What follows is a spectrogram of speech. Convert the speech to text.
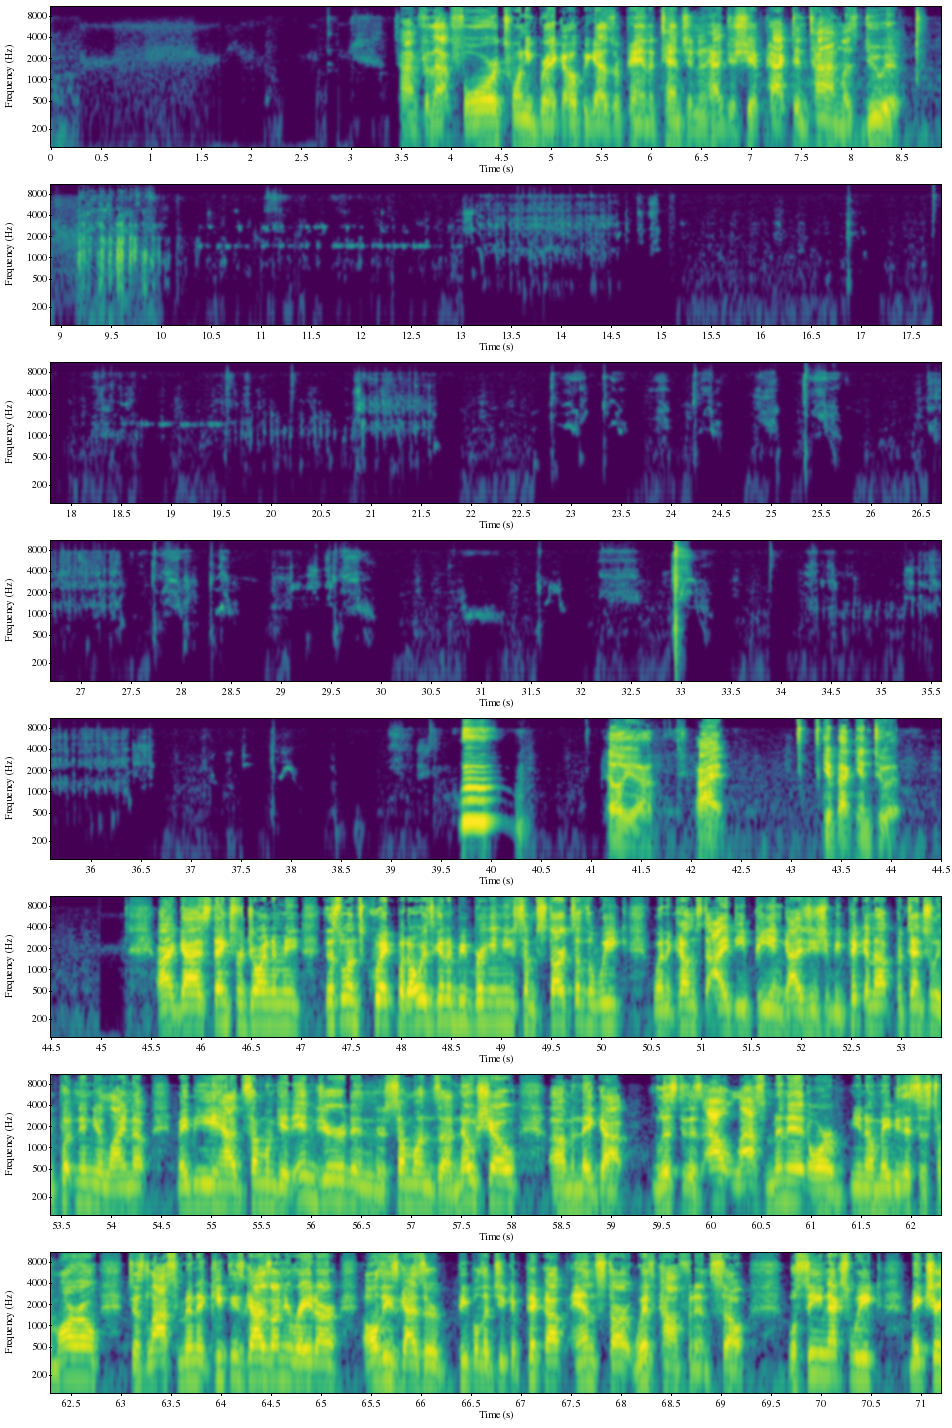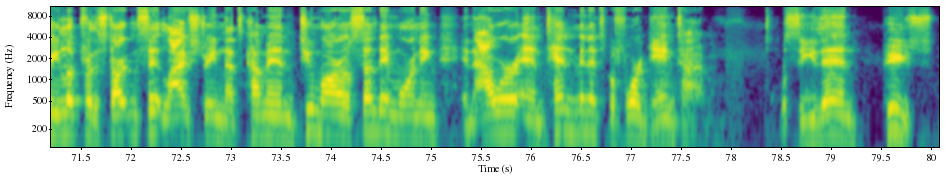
Time for that 420 break. I hope you guys are paying attention and had your shit packed in time. Let's do it. Hell yeah. All right. Let's get back into it. All right, guys, thanks for joining me. This one's quick, but always going to be bringing you some starts of the week when it comes to IDP. And, guys, you should be picking up, potentially putting in your lineup. Maybe you had someone get injured and there's someone's uh, no show um, and they got listed as out last minute, or you know maybe this is tomorrow, just last minute. Keep these guys on your radar. All these guys are people that you can pick up and start with confidence. So we'll see you next week. Make sure you look for the start and sit live stream that's coming tomorrow, Sunday morning, an hour and ten minutes before game time. We'll see you then. Peace.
